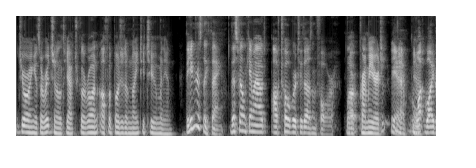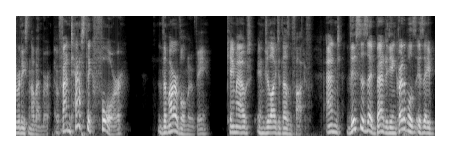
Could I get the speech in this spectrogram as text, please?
during its original theatrical run off a budget of 92 million. The interesting thing, this film came out October 2004. Well, Or- premiered. yeah, yeah. wi- wide release in November. Fantastic Four, the Marvel movie, came out in July 2005. And this is a better, The Incredibles is a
